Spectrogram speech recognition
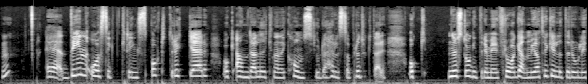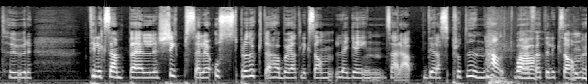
Mm. Eh, din åsikt kring sportdrycker och andra liknande konstgjorda hälsoprodukter. Och nu stod inte det med i frågan men jag tycker det är lite roligt hur till exempel chips eller ostprodukter har börjat liksom lägga in så här, deras proteinhalt bara ja. för att det liksom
